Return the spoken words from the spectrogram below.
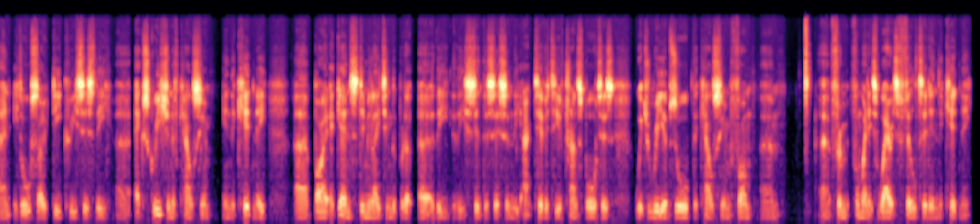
and it also decreases the uh, excretion of calcium in the kidney uh, by again stimulating the, uh, the the synthesis and the activity of transporters which reabsorb the calcium from um, uh, from from when it's where it's filtered in the kidney,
